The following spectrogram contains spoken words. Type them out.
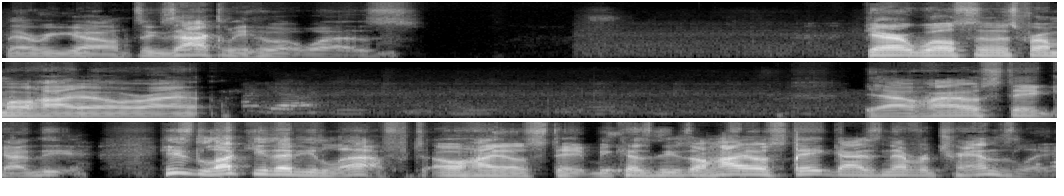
There we go. It's exactly who it was. Garrett Wilson is from Ohio, right? Yeah, Ohio State guy. He's lucky that he left Ohio State because these Ohio State guys never translate.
